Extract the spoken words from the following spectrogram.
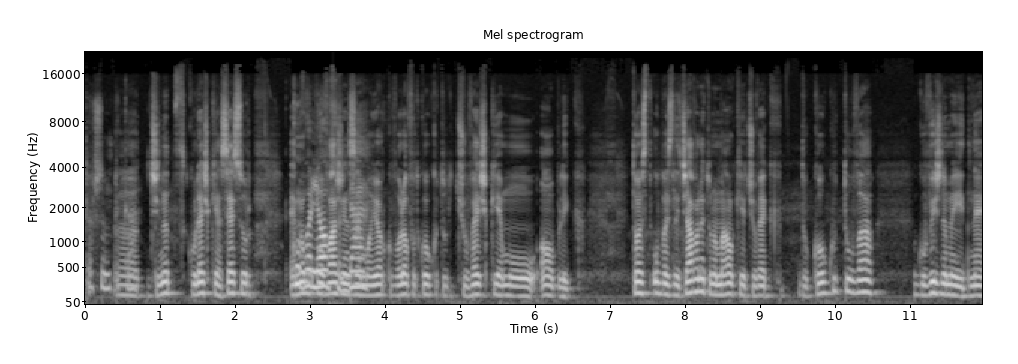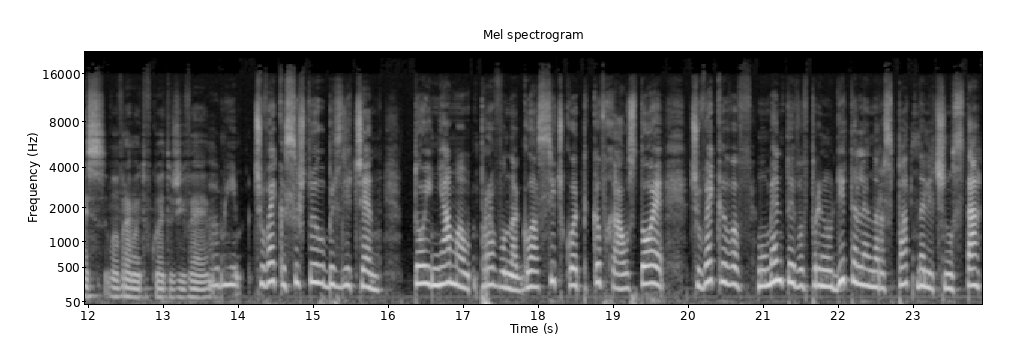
Точно така. чинът колежки асесор е Ковалев, много по-важен да. за майор Ковалев, отколкото човешкия му облик. Тоест, обезличаването на малкия човек, доколко това го виждаме и днес във времето, в което живеем. Ами, човека също е обезличен. Той няма право на глас, всичко е такъв хаос. Той е, човека в момента е в принудителен разпад на личността.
